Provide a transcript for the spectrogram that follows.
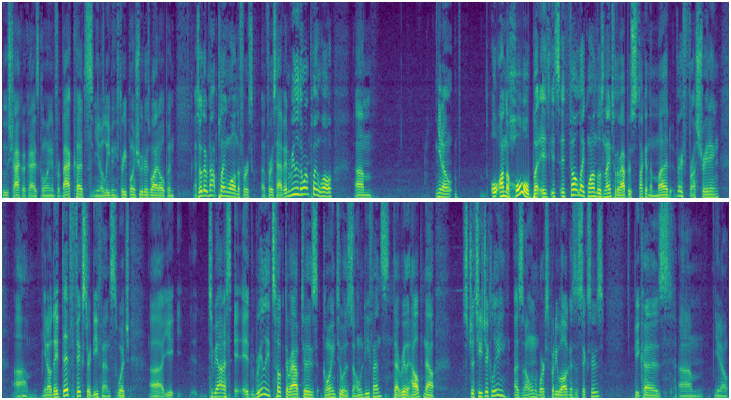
lose track of guys going in for back cuts, you know, leaving three point shooters wide open. And so they're not playing well in the first uh, first half. And really, they weren't playing well. Um, you know, on the whole, but it, it felt like one of those nights where the Raptors stuck in the mud. Very frustrating. Um, you know, they did fix their defense, which, uh, you, to be honest, it, it, really took the Raptors going to a zone defense that really helped. Now, strategically, a zone works pretty well against the Sixers because, um, you know,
